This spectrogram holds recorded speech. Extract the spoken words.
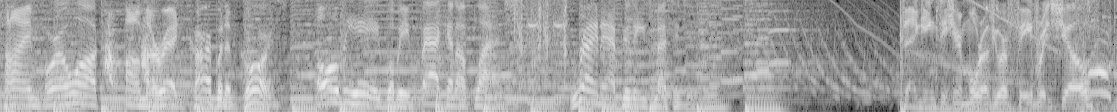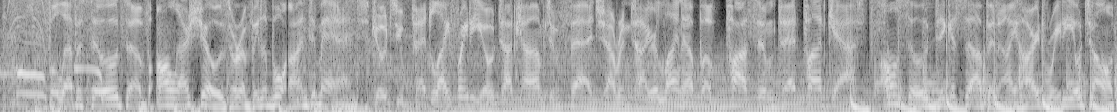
Time for a walk on the red carpet, of course. All Behave will be back in a flash right after these messages. Begging to hear more of your favorite show? Full episodes of all our shows are available on demand. Go to PetLifeRadio.com to fetch our entire lineup of Possum Pet podcasts. Also, dig us up in iHeartRadio Talk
